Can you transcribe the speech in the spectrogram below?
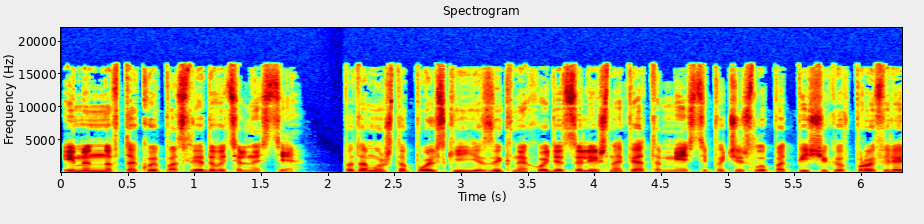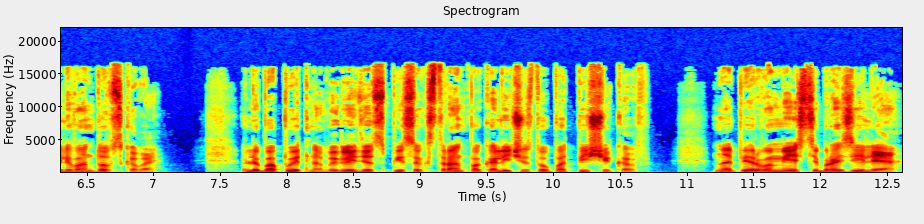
Именно в такой последовательности, потому что польский язык находится лишь на пятом месте по числу подписчиков профиля Левандовского. Любопытно выглядит список стран по количеству подписчиков – на первом месте Бразилия,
